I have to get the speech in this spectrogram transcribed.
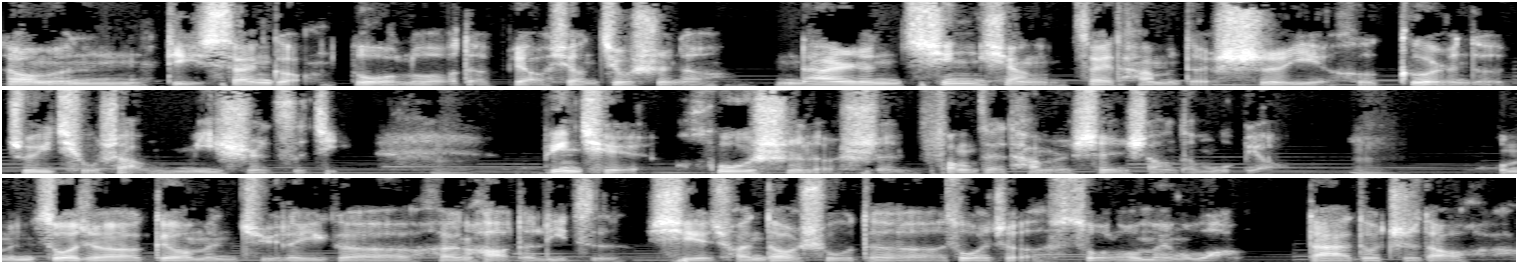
那我们第三个堕落的表象就是呢，男人倾向在他们的事业和个人的追求上迷失自己，嗯并且忽视了神放在他们身上的目标。嗯，我们作者给我们举了一个很好的例子，写《传道书》的作者所罗门王，大家都知道哈，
